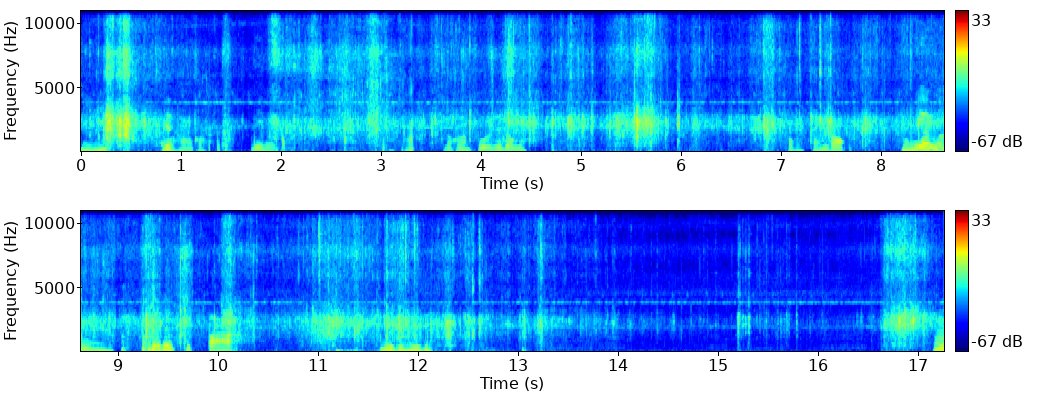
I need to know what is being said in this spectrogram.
นี่นะเดี๋ยวหาก่อน นี่นี่ดอกน้ำสวยเลยดอกนี้สองสามดอกหมูเดียวเนาะติดปลานี่ดินี่ดิอือหือ นี่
